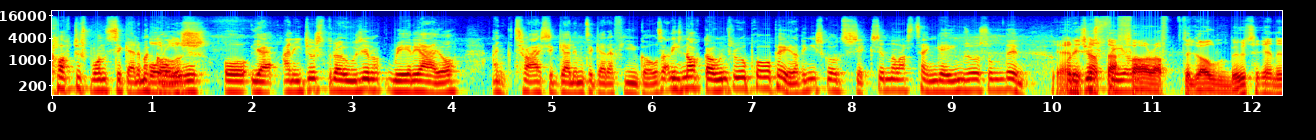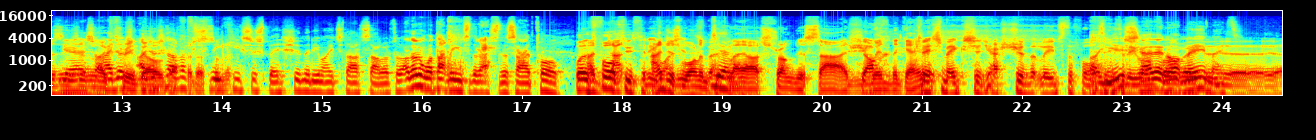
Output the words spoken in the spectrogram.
Klopp just wants to get him a or goal, us. or yeah, and he just throws him really high up. And tries to get him to get a few goals. And he's not going through a poor period. I think he scored six in the last ten games or something. Yeah, but and it he's not that feels- far off the golden boot again, is he? Yeah, he's so in I just, three I just have a it or something. sneaky suspicion that he might start Salah. I don't know what that means to the rest of the side, Paul. Well, it's four I- two three. I just want him to play our strongest side and win the game. Chris makes suggestion that leads to four Oh, two you three said one it, not me, mate. Yeah, yeah.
